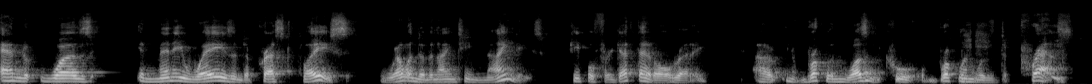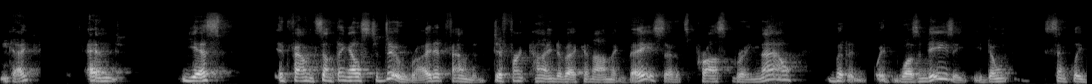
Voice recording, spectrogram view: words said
and was in many ways a depressed place well into the 1990s. People forget that already uh, you know, Brooklyn wasn't cool. Brooklyn was depressed. Okay, and yes, it found something else to do. Right, it found a different kind of economic base, and it's prospering now. But it, it wasn't easy. You don't simply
